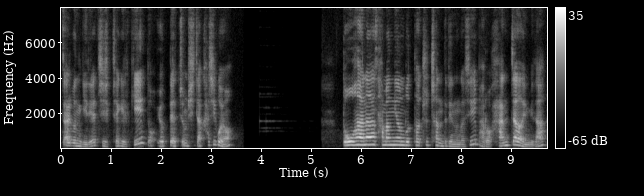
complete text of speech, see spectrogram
짧은 길이의 지식책 읽기 또 요때쯤 시작하시고요. 또 하나 3학년부터 추천드리는 것이 바로 한자어입니다.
